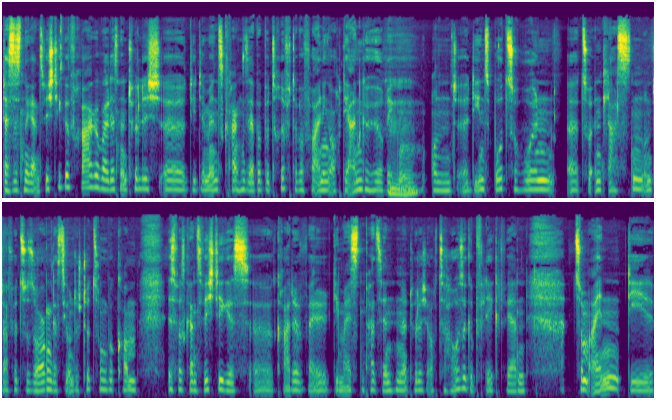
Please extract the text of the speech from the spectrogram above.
Das ist eine ganz wichtige Frage, weil das natürlich äh, die Demenzkranken selber betrifft, aber vor allen Dingen auch die Angehörigen. Mhm. Und äh, die ins Boot zu holen, äh, zu entlasten und dafür zu sorgen, dass die Unterstützung bekommen, ist was ganz Wichtiges, äh, gerade weil die meisten Patienten natürlich auch zu Hause gepflegt werden. Zum einen die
